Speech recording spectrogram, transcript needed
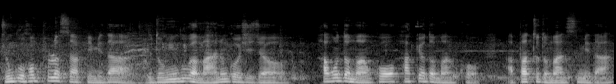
중국 홈플러스 앞입니다. 유동인구가 많은 곳이죠. 학원도 많고 학교도 많고 아파트도 많습니다.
